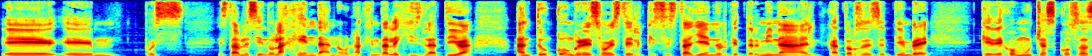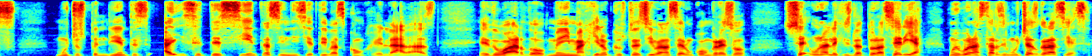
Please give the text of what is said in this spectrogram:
eh, em, pues estableciendo la agenda, ¿no? La agenda legislativa ante un Congreso este, el que se está yendo, el que termina el 14 de septiembre, que dejó muchas cosas muchos pendientes. Hay 700 iniciativas congeladas. Eduardo, me imagino que ustedes iban a hacer un congreso, una legislatura seria. Muy buenas tardes y muchas gracias.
